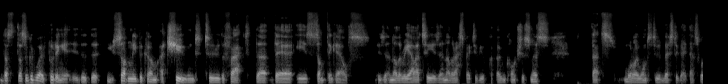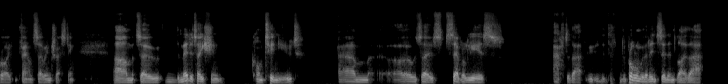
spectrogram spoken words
that's that's a good way of putting it. That, that, you suddenly become attuned to the fact that there is something else. Is it another reality? Is it another aspect of your own consciousness? That's what I wanted to investigate. That's what I found so interesting. Um, so the meditation continued. Um, I would say several years after that. The, problem with an incident like that,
